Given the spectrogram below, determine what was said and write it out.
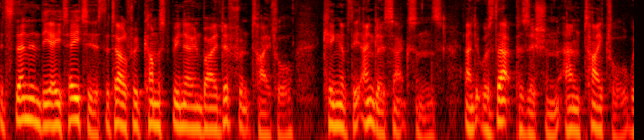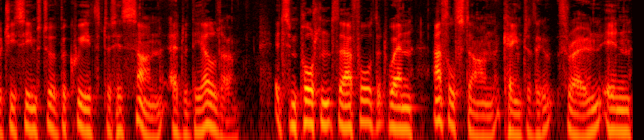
It's then in the 880s that Alfred comes to be known by a different title, King of the Anglo-Saxons, and it was that position and title which he seems to have bequeathed to his son, Edward the Elder. It's important, therefore, that when Athelstan came to the throne in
